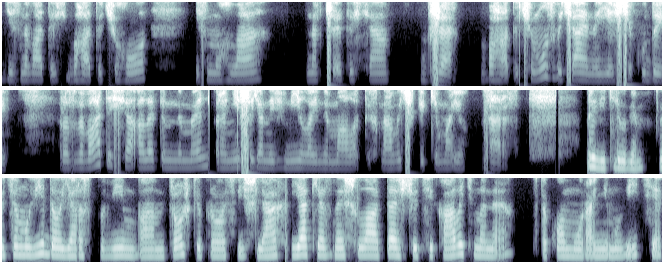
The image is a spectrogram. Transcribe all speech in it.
дізнаватись багато чого і змогла навчитися вже багато чому. Звичайно, є ще куди розвиватися, але тим не менш раніше я не вміла і не мала тих навичок, які маю зараз. Привіт, любі! У цьому відео я розповім вам трошки про свій шлях, як я знайшла те, що цікавить мене в такому ранньому віці,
